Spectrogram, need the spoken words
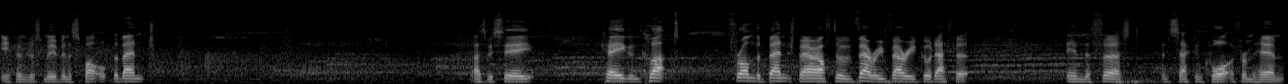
Ethan just moving a spot up the bench. As we see, Kagan clapped from the bench there after a very, very good effort in the first and second quarter from him.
